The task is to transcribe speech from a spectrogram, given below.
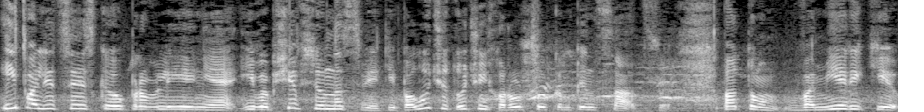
и полицейское управление, и вообще все на свете, и получит очень хорошую компенсацию. Потом, в Америке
